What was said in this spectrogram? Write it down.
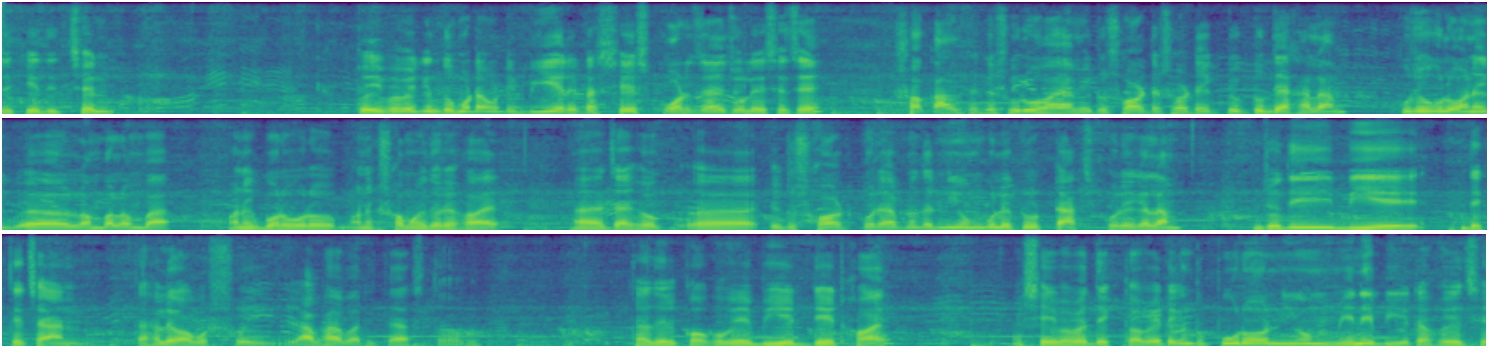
দেখিয়ে দিচ্ছেন। তো এইভাবে কিন্তু মোটামুটি বিয়ের একটা শেষ পর্যায়ে চলে এসেছে। সকাল থেকে শুরু হয়, আমি একটু শর্টে শর্টে একটু একটু দেখালাম। পুজোগুলো অনেক লম্বা লম্বা, অনেক বড় বড়, অনেক সময় ধরে হয়। যাই হোক একটু শর্ট করে আপনাদের নিয়মগুলো একটু টাচ করে গেলাম। যদি বিয়ে দেখতে চান, তাহলে অবশ্যই রাভা বাড়িতে আসতে হবে। তাদের কবে বিয়ের ডেট হয় সেইভাবে দেখতে হবে। এটা কিন্তু পুরো নিয়ম মেনে বিয়েটা হয়েছে,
